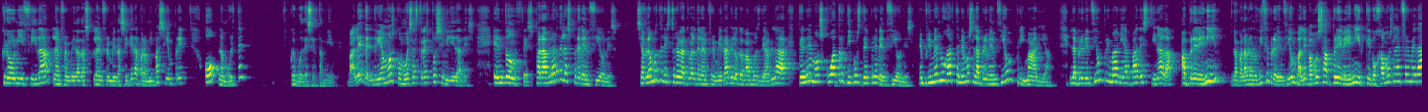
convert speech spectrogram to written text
cronicidad, la enfermedad, se queda para mí para siempre, o la muerte, que puede ser también. ¿Vale? Tendríamos como esas tres posibilidades. Entonces, para hablar de las prevenciones, si hablamos de la historia natural de la enfermedad, que es lo que vamos de hablar, tenemos cuatro tipos de prevenciones. En primer lugar, tenemos la prevención primaria. La prevención primaria va destinada a prevenir la palabra lo dice, prevención, ¿vale? Vamos a prevenir que cojamos la enfermedad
